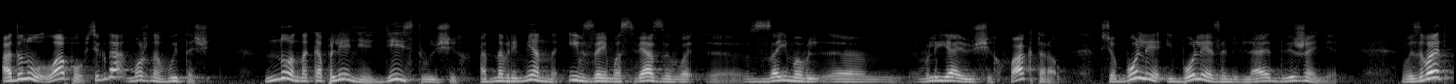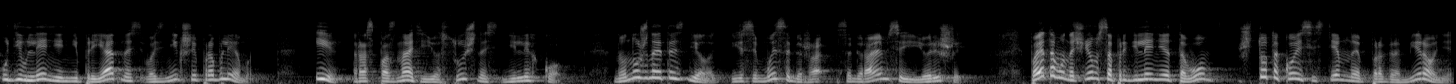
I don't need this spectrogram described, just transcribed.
Одну лапу всегда можно вытащить, но накопление действующих одновременно и взаимосвязывающих э, взаимовлияющих факторов все более и более замедляет движение. Вызывает удивление неприятность возникшей проблемы, и распознать ее сущность нелегко. Но нужно это сделать, если мы собираемся ее решить. Поэтому начнем с определения того, что такое системное программирование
